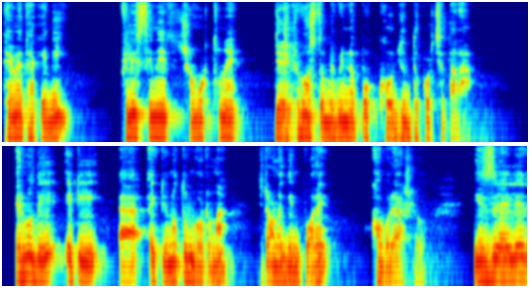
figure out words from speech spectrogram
থেমে থাকেনি ফিলিস্তিনের সমর্থনে যে সমস্ত বিভিন্ন পক্ষ যুদ্ধ করছে তারা। এর মধ্যে এটি একটি নতুন ঘটনা যেটা অনেকদিন পরে খবরে আসলো। ইসরায়েলের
